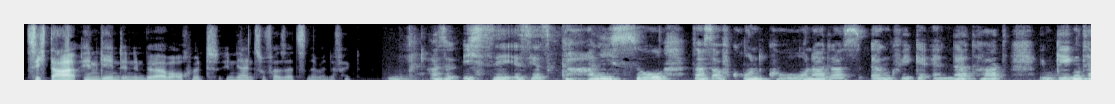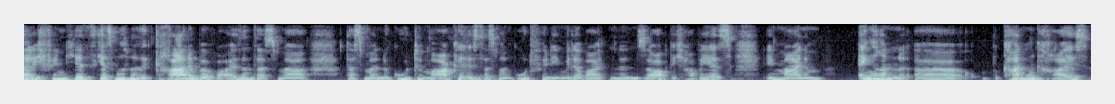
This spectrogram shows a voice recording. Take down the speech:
sich dahingehend in den Bewerber auch mit hineinzuversetzen im Endeffekt? Also ich sehe es jetzt gar nicht so, dass aufgrund Corona das irgendwie geändert hat. Im Gegenteil, ich finde jetzt, jetzt muss man gerade beweisen, dass man, dass man eine gute Marke ist, dass man gut für die Mitarbeitenden sorgt. Ich habe jetzt in meinem engeren äh, Bekanntenkreis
